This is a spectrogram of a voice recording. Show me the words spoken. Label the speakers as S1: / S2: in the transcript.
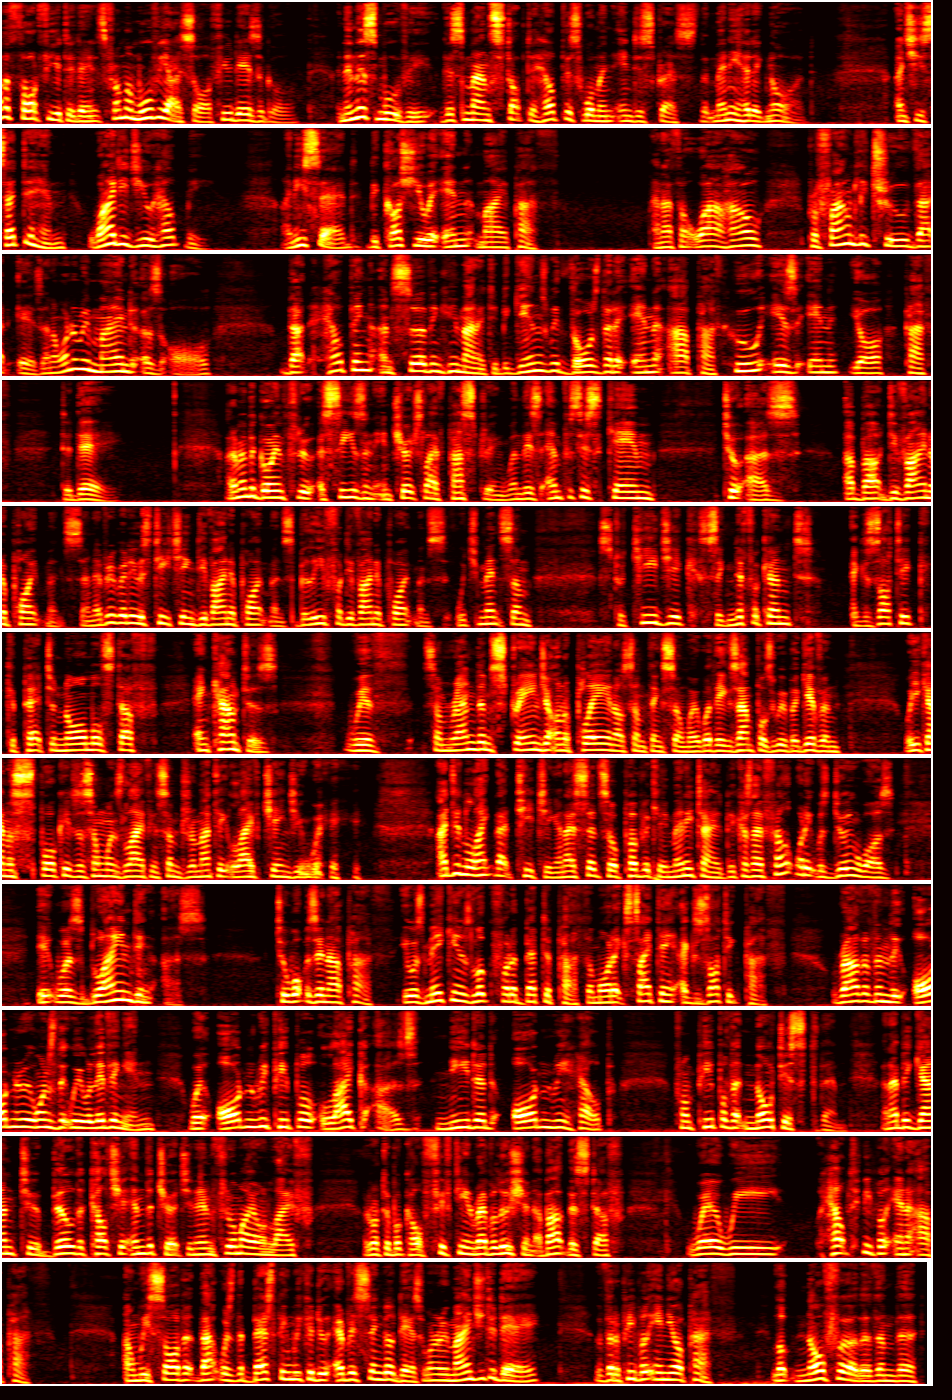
S1: have a thought for you today. It's from a movie I saw a few days ago. And in this movie, this man stopped to help this woman in distress that many had ignored. And she said to him, why did you help me? And he said, because you were in my path. And I thought, wow, how profoundly true that is. And I want to remind us all that helping and serving humanity begins with those that are in our path. Who is in your path today? I remember going through a season in church life pastoring when this emphasis came to us about divine appointments and everybody was teaching divine appointments, belief for divine appointments, which meant some strategic, significant, exotic compared to normal stuff, encounters with some random stranger on a plane or something somewhere where the examples we were given where you kind of spoke into someone's life in some dramatic life-changing way. I didn't like that teaching and I said so publicly many times because I felt what it was doing was it was blinding us to what was in our path. It was making us look for a better path, a more exciting, exotic path, rather than the ordinary ones that we were living in, where ordinary people like us needed ordinary help from people that noticed them. And I began to build a culture in the church and in through my own life, I wrote a book called 15 Revolution about this stuff, where we helped people in our path. And we saw that that was the best thing we could do every single day. So I want to remind you today that there are people in your path. Look no further than the,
